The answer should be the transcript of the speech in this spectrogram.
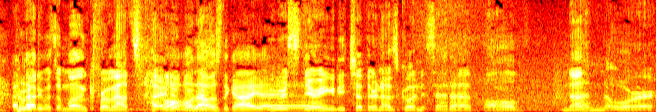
I thought he was a monk from outside. Oh, we oh, that was the guy. Yeah, we yeah, were staring at each other, and I was going, "Is that a bald nun?" Or,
